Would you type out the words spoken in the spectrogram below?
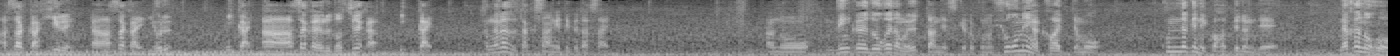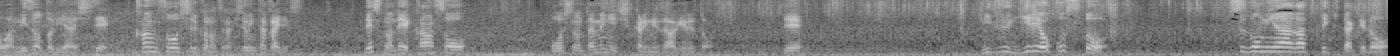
朝か昼、あ朝か夜、2回、あ朝か夜どちらか1回、必ずたくさんあげてください。あの、前回の動画でも言ったんですけど、この表面が乾いても、こんだけ根っこ張ってるんで、中の方は水の取り合いして、乾燥してる可能性が非常に高いです。ですので、乾燥防止のためにしっかり水をあげると。で、水切れ起こすと、つぼみは上がってきたけど、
